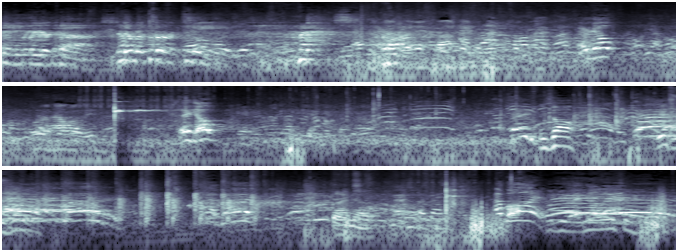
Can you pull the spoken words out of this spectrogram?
hitting for your Cubs, number 13, Max. There we go. There you go. He's off. Yes, I know. That boy.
